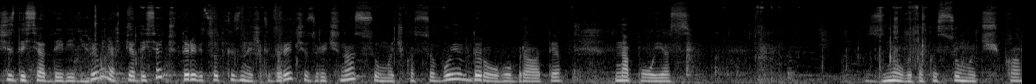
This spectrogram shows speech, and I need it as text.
69 гривень, аж 54% знижки. До речі, зручна сумочка з собою в дорогу брати на пояс. Знову таки сумочка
